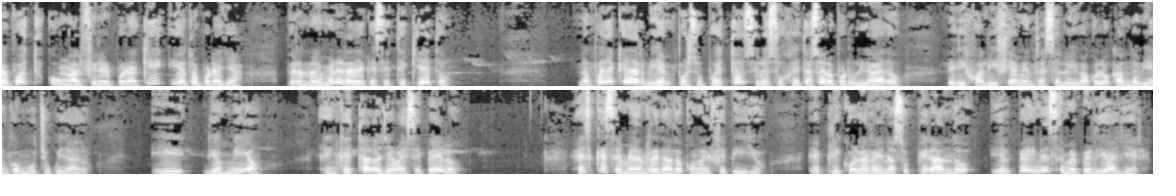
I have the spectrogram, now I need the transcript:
he puesto con un alfiler por aquí y otro por allá, pero no hay manera de que se esté quieto. No puede quedar bien, por supuesto, si lo sujeta solo por un lado, le dijo Alicia mientras se lo iba colocando bien con mucho cuidado. Y, Dios mío, ¿en qué estado lleva ese pelo? Es que se me ha enredado con el cepillo, explicó la reina suspirando, y el peine se me perdió ayer.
